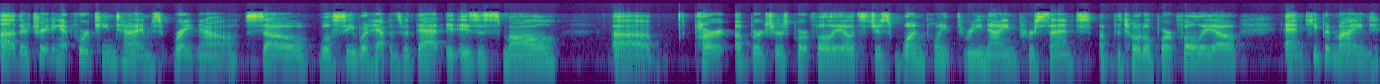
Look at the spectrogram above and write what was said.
Uh, they're trading at 14 times right now. So we'll see what happens with that. It is a small uh, part of Berkshire's portfolio. It's just 1.39% of the total portfolio. And keep in mind,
